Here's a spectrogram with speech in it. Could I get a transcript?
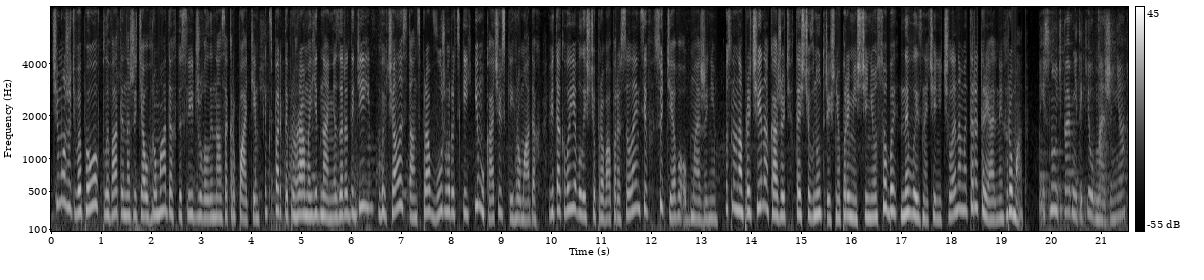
Чи можуть ВПО впливати на життя у громадах, досліджували на Закарпатті. Експерти програми «Єднання заради дії вивчали стан справ в Ужгородській і Мукачівській громадах. Відтак виявили, що права переселенців суттєво обмежені. Основна причина кажуть, те, що внутрішньо переміщені особи не визначені членами територіальних громад. Існують певні такі обмеження,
